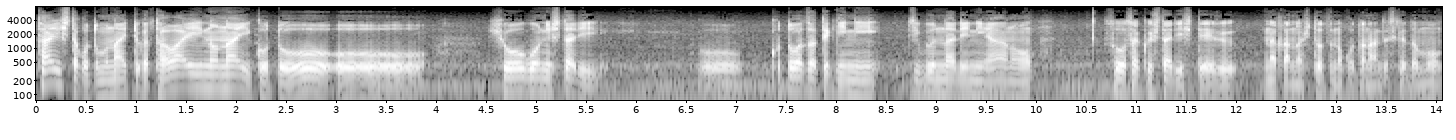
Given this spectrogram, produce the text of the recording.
大したこともないというか、たわいのないことを、標語にしたり、こう、ことわざ的に自分なりに、あの、創作したりしている中の一つのことなんですけども、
